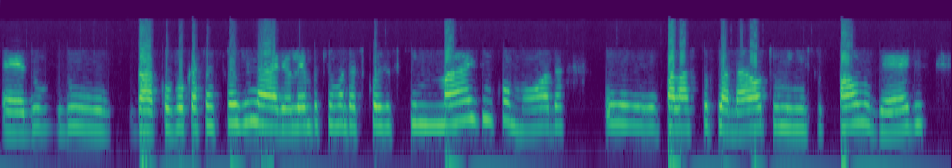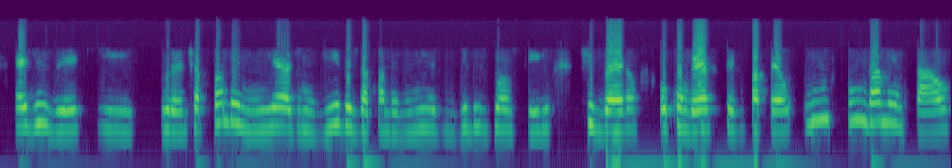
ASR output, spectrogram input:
é, do, do, da convocação extraordinária. Eu lembro que uma das coisas que mais incomoda o Palácio do Planalto, o ministro Paulo Guedes, é dizer que durante a pandemia, as medidas da pandemia, as medidas do auxílio tiveram, o Congresso teve papel fundamental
